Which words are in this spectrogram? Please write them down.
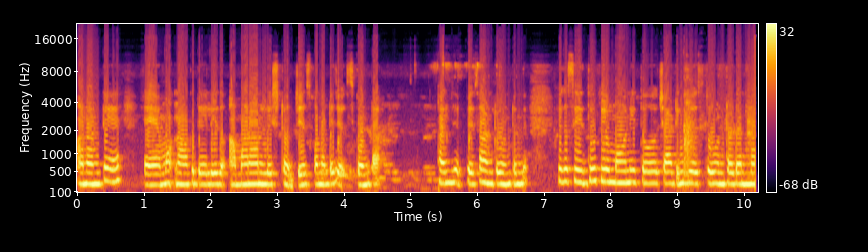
అని అంటే ఏమో నాకు తెలీదు. అమ్మ నాన్న ఇష్టం చేసుకోమంటే చేసుకుంటా అని చెప్పేసి అంటూ ఉంటుంది. ఇక సిద్ధుకి మౌనితో చాటింగ్ చేస్తూ ఉంటాడు అన్నమాట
